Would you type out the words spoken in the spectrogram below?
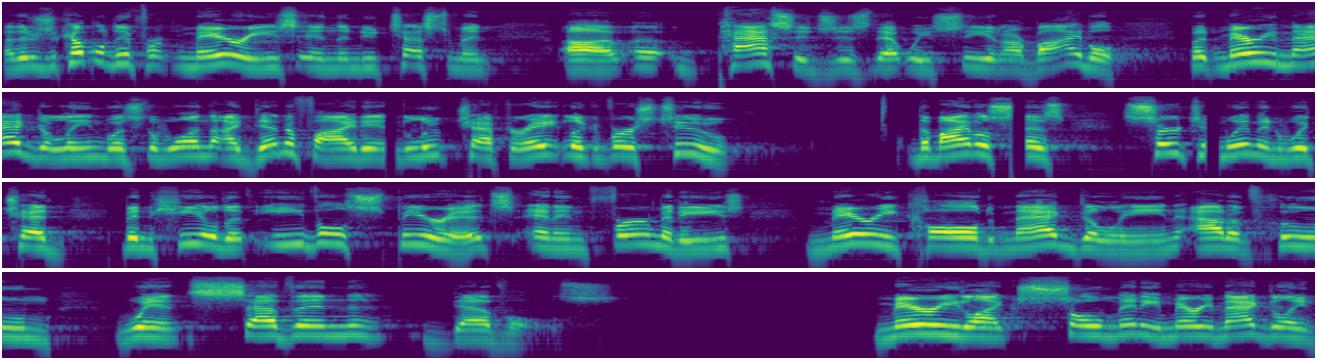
Now, there's a couple different Marys in the New Testament uh, uh, passages that we see in our Bible, but Mary Magdalene was the one identified in Luke chapter 8. Look at verse 2. The Bible says, Certain women which had been healed of evil spirits and infirmities, Mary called Magdalene, out of whom went seven devils. Mary, like so many, Mary Magdalene,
